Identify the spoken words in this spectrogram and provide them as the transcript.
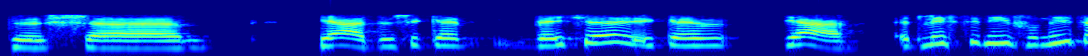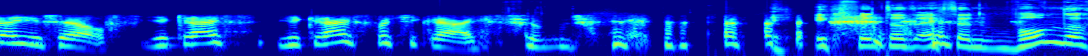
Dus uh, ja, dus ik heb, weet je, ik heb, ja, het ligt in ieder geval niet aan jezelf. Je krijgt, je krijgt wat je krijgt. Ik vind dat echt een wonder,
